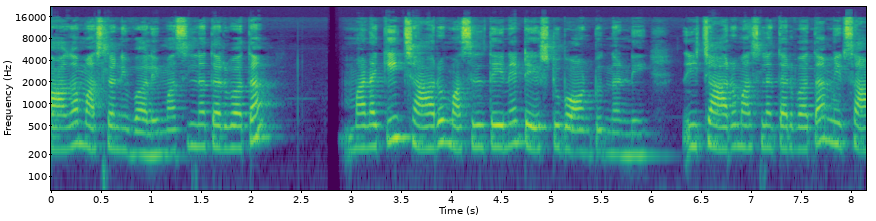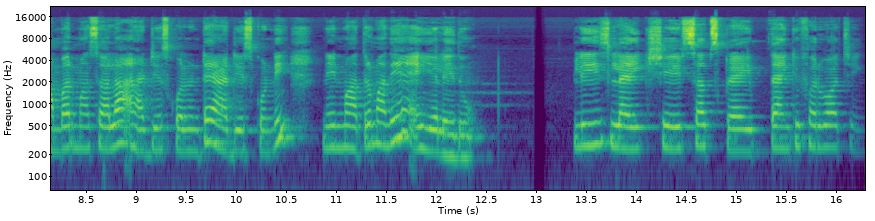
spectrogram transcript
బాగా మసలనివ్వాలి. మసిలిన తర్వాత మనకి చారు మసిలితేనే టేస్ట్ బాగుంటుందండి. ఈ చారు మసిలిన తర్వాత మీరు సాంబార్ మసాలా యాడ్ చేసుకోవాలంటే యాడ్ చేసుకోండి. నేను మాత్రం అది వేయలేదు. Please like share subscribe. Thank you for watching.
